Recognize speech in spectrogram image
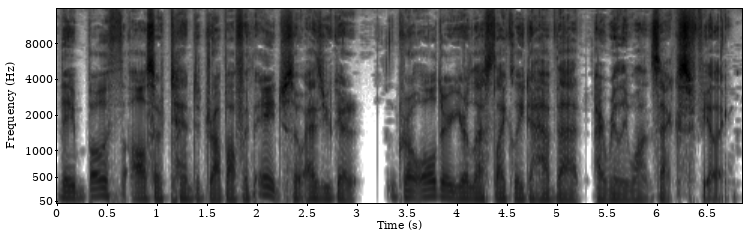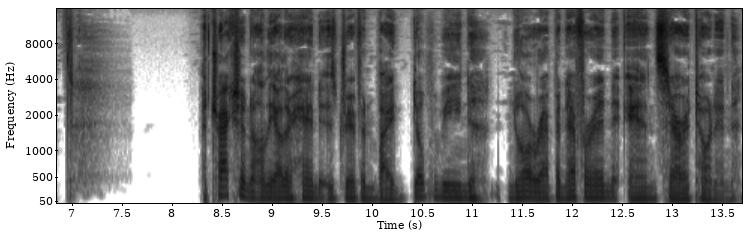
They both also tend to drop off with age, so as you get grow older, you're less likely to have that I really want sex feeling. Attraction, on the other hand, is driven by dopamine, norepinephrine, and serotonin.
